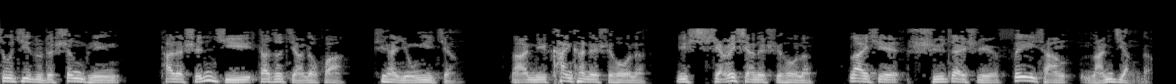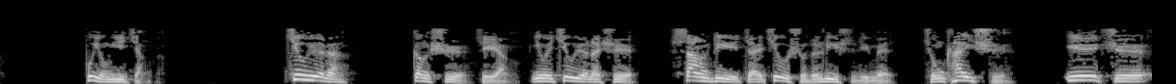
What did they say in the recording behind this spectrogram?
稣基督的生平，他的神迹，他所讲的话是很容易讲。啊，你看看的时候呢，你想想的时候呢，那些实在是非常难讲的，不容易讲的。旧约呢，更是这样，因为旧约呢是上帝在救赎的历史里面，从开始一直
